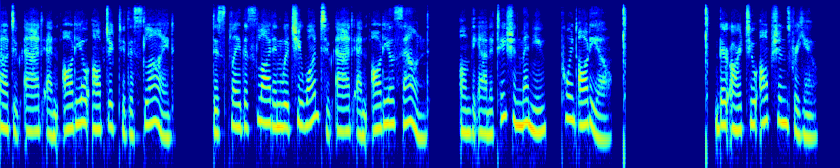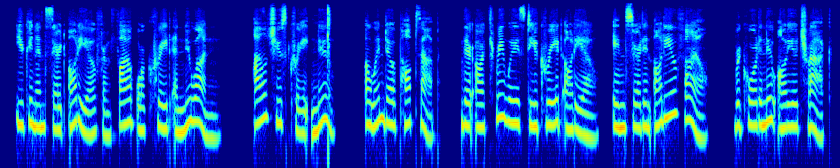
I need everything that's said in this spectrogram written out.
How to add an audio object to the slide. Display the slide in which you want to add an audio sound. On the annotation menu, point audio. There are two options for you. You can insert audio from file or create a new one. I'll choose create new. A window pops up. There are three ways to create audio. Insert an audio file, record a new audio track,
